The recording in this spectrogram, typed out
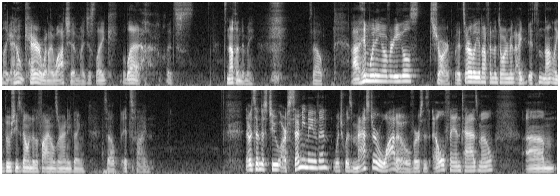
like. I don't care when I watch him. I just like, bleh. It's it's nothing to me. So, uh, him winning over Eagles, sure. It's early enough in the tournament. I, it's not like Bushi's going to the finals or anything, so it's fine. That would send us to our semi-main event, which was Master Wato versus El Phantasmo. Um,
